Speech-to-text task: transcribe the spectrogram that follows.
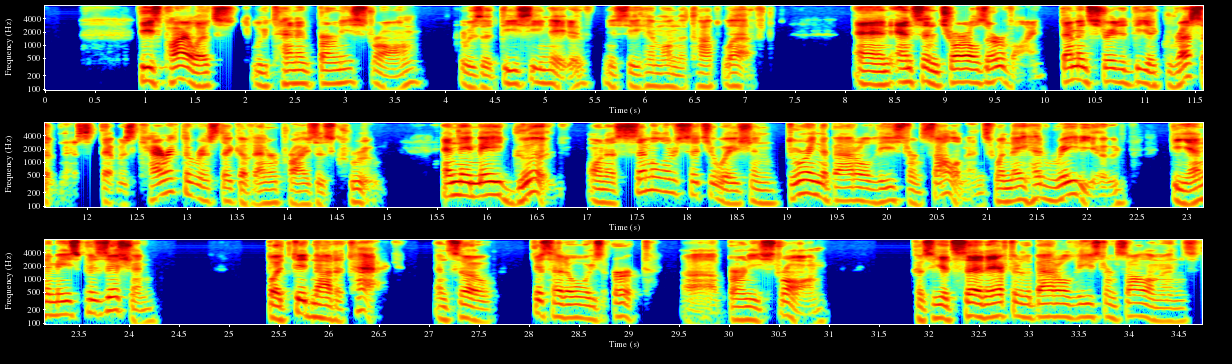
These pilots, Lieutenant Birney Strong, who is a DC native, you see him on the top left, and Ensign Charles Irvine demonstrated the aggressiveness that was characteristic of Enterprise's crew. And they made good on a similar situation during the Battle of the Eastern Solomons when they had radioed the enemy's position but did not attack. And so this had always irked uh, Birney Strong because he had said after the Battle of the Eastern Solomons,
